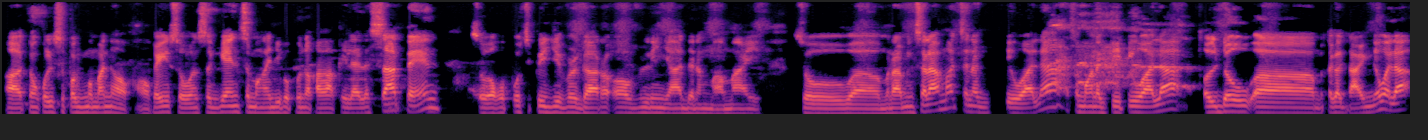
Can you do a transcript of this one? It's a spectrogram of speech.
uh, tungkol sa pagmamanok. Okay, so once again sa mga hindi pa po nakakakilala sa atin, so ako po si PG Vergara of Linyada ng Mamay. So uh, maraming salamat sa nagtiwala, sa mga nagtitiwala. Although uh, matagal tayong nawala,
